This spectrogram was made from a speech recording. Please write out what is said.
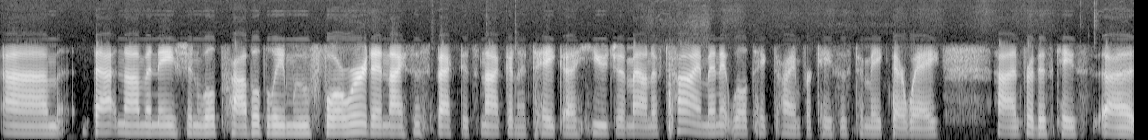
um, that nomination will probably move forward, and I suspect it's not going to take a huge amount of time, and it will take time for cases to make their way. Uh, and for this case uh,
